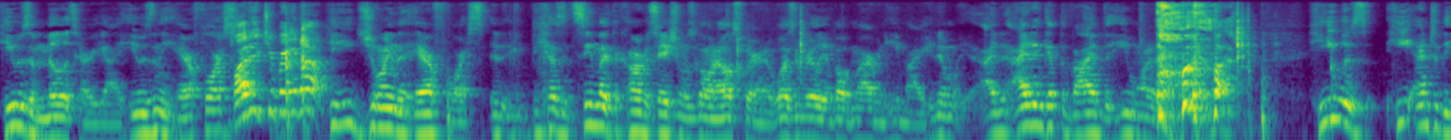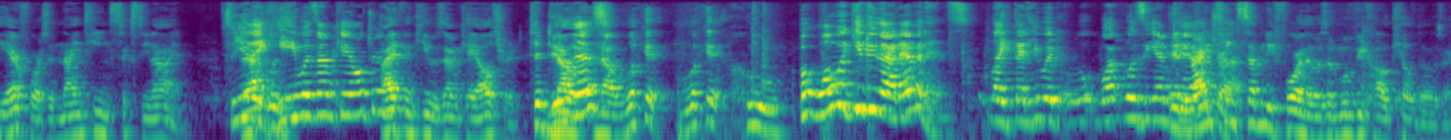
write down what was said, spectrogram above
He was a military guy. He was in the Air Force. Why did you bring it up? He joined the Air Force it- because it seemed like the conversation was going elsewhere, and it wasn't really about Marvin Heemeyer. He didn't. I, I didn't get the vibe that he wanted. To he was. He entered the Air Force in 1969. So you That think was- he was MK Ultra? I think he was MK Ultra To do now, this? Now look at look at who But what would give you that evidence? Like that he would. What was the MK In Ultra? 1974, there was a movie called Killdozer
